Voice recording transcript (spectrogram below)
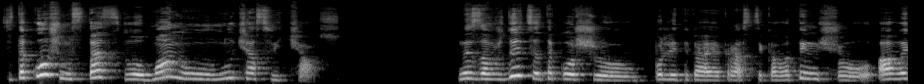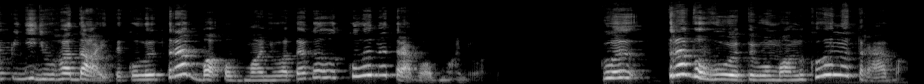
це також мистецтво обману ну, час від часу. Не завжди це також політика якраз цікава тим, що а ви підіть вгадайте, коли треба обманювати, а коли не треба обманювати. Коли треба вводити в оману, коли не треба.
